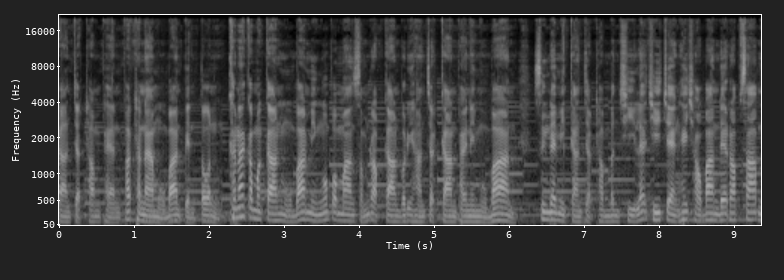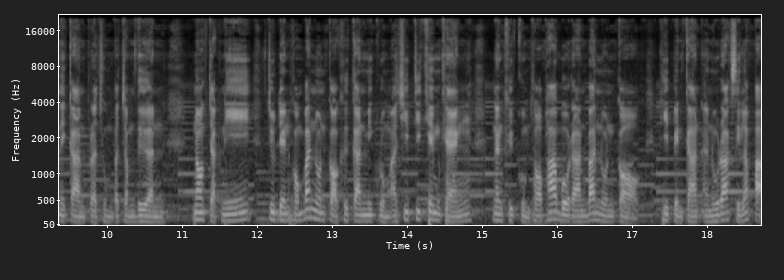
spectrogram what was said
การจัดทำแผนพัฒนาหมู่บ้านเป็นต้น คณะกรรมการหมู่บ้านมีงบประมาณสำหรับการบริหารจัดการภายในหมู่บ้าน ซึ่งได้มีการจัดทำบัญชี และชี้แจงให้ชาวบ้านได้รับทราบในการประชุมประจำเดือน นอกจากนี้จุดเด่นของบ้านนนเกอกคือการมีกลุ่มอาชีพที่เข้มแข็ง นั่นคือกลุ่มทอผ้าโบราณบ้านนนกอก ที่เป็นการอนุรักษ์ศิลปะ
